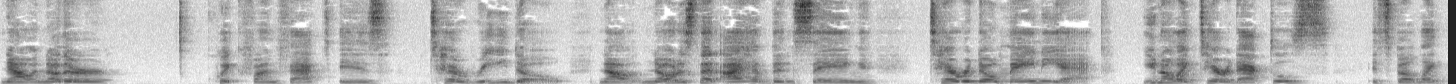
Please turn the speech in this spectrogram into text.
Now, another quick fun fact is pterido. Now, notice that I have been saying pteridomaniac you know, like pterodactyls, it's spelled like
